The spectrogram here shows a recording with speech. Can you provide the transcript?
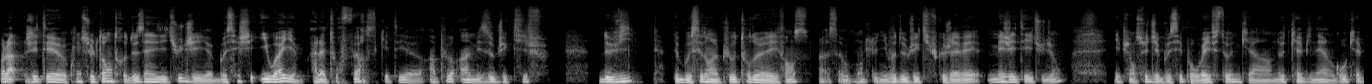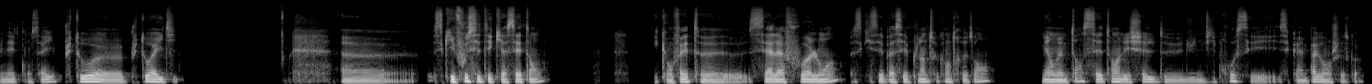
Voilà, j'étais consultant entre deux années d'études. J'ai bossé chez EY à la Tour First, qui était un peu un de mes objectifs de vie de bosser dans la plus haute tour de la défense. ça vous montre le niveau d'objectif que j'avais, mais j'étais étudiant. Et puis ensuite, j'ai bossé pour Wavestone, qui est un autre cabinet, un gros cabinet de conseil, plutôt, euh, plutôt IT. Euh, ce qui est fou, c'était qu'il y a 7 ans, et qu'en fait, euh, c'est à la fois loin, parce qu'il s'est passé plein de trucs entre temps, mais en même temps, 7 ans à l'échelle d'une vie pro, c'est quand même pas grand chose. Quoi.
